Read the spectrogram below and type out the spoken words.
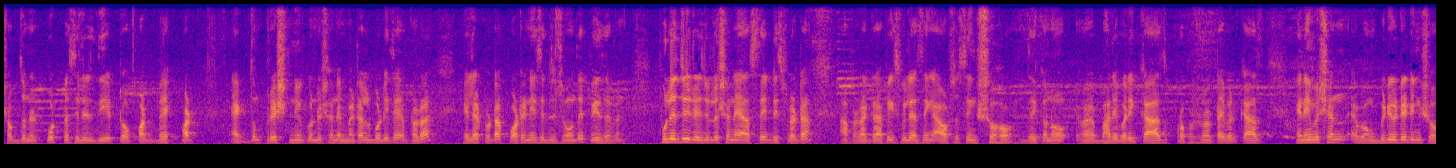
সব ধরনের পোর্ট ফ্যাসিলিটি দিয়ে টপ পার্ট ব্যাক পার্ট একদম ফ্রেশ নিউ কন্ডিশনে মেটাল বডিতে আপনারা এই ল্যাপটপটা পটেন ইঞ্চি ডিসপ্লের মধ্যে পেয়ে যাবেন। ফুল এইচডি রেজুলেশনে আছে ডিসপ্লেটা আপনারা গ্রাফিক্স ফ্রিল্যান্সিং আউটসোর্সিং সহ যে কোনো ভারী ভারী কাজ প্রফেশনাল টাইপের কাজ অ্যানিমেশন এবং ভিডিও এডিটিং সহ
